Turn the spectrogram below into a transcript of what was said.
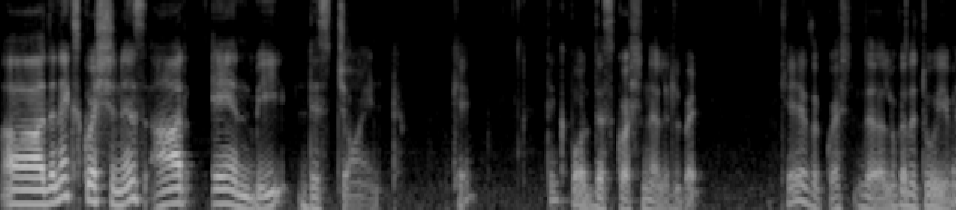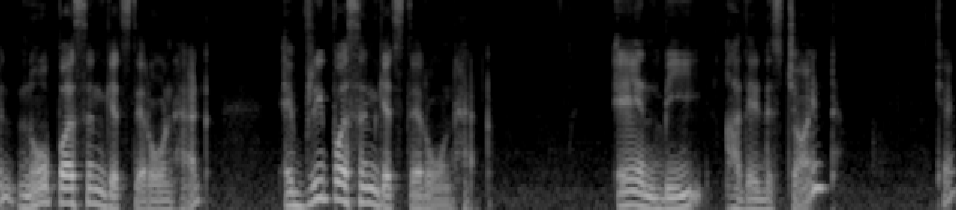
Uh, the next question is: Are A and B disjoint? Okay. Think about this question a little bit. Okay. The question. The look at the two even. No person gets their own hat. Every person gets their own hat. A and B are they disjoint? Okay.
